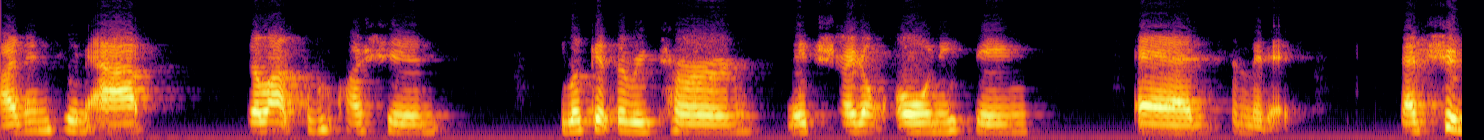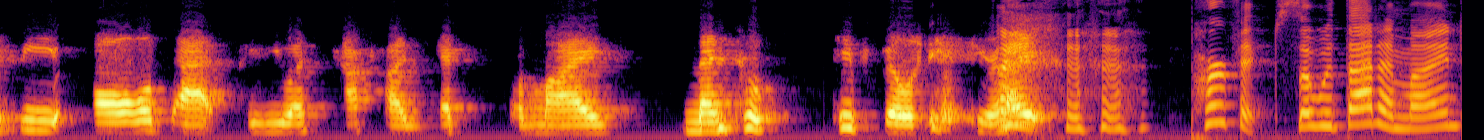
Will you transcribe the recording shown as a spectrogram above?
sign into an app, fill out some questions, look at the return, make sure I don't owe anything, and submit it. That should be all that the U.S. tax side gets from my mental capabilities, right? Perfect. So, with that in mind,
